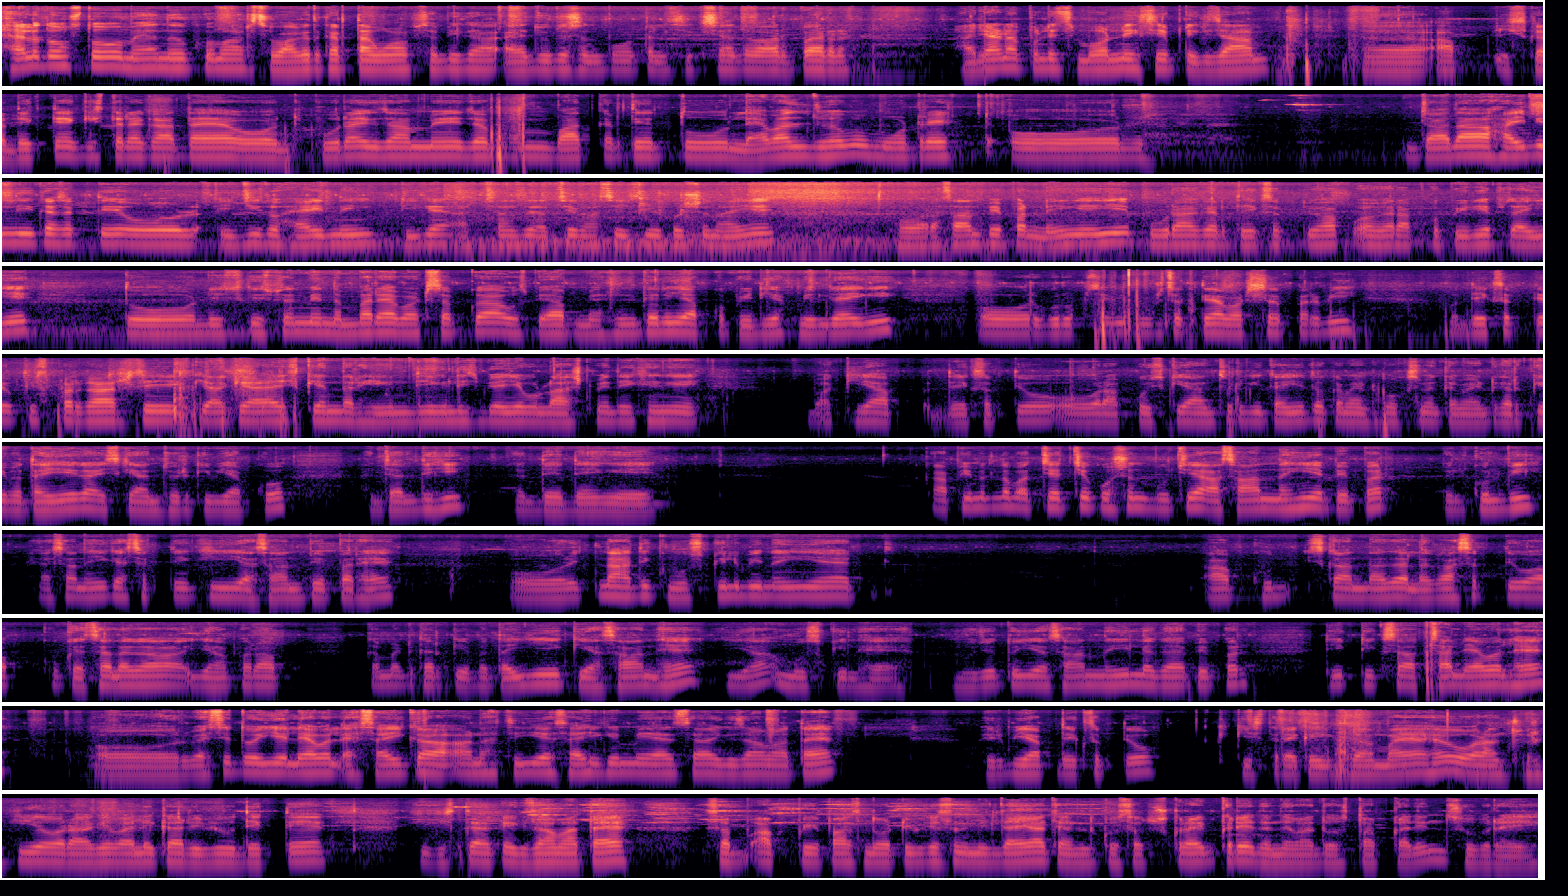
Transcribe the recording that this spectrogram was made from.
Hello दोस्तों, मैं अनूप कुमार स्वागत करता हूँ आप सभी का एजुकेशन पोर्टल शिक्षा द्वार पर। Haryana police morning shift exam आप इसका देखते हैं किस तरह का आता है और पूरा एग्ज़ाम में जब हम बात करते हैं तो लेवल जो है वो मॉडरेट और ज़्यादा हाई भी नहीं कर सकते और इजी तो है ही नहीं, ठीक है? अच्छा से अच्छे खासे इसमें क्वेश्चन आए हैं और आसान पेपर नहीं है ये, पूरा अगर देख सकते हो आप, अगर आपको पीडीएफ चाहिए तो डिस्क्रिप्शन में नंबर है व्हाट्सअप का, उस पर आप मैसेज करिए, आपको पीडीएफ मिल जाएगी और ग्रुप से भी जुड़ सकते हैं व्हाट्सएप पर भी। और देख सकते हो किस प्रकार से क्या क्या है, इसके अंदर हिंदी, इंग्लिश भी है वो लास्ट में देखेंगे। बाकी आप देख सकते हो और आपको इसके आंसर की चाहिए तो कमेंट बॉक्स में कमेंट करके बताइएगा, इसके आंसर की भी आपको जल्दी ही दे देंगे। काफ़ी मतलब अच्छे अच्छे क्वेश्चन पूछे, आसान नहीं है पेपर बिल्कुल भी ऐसा नहीं कह सकते कि आसान पेपर है। और इतना अधिक मुश्किल भी नहीं है आप खुद इसका अंदाज़ा लगा सकते हो आपको कैसा लगा? यहाँ पर आप कमेंट करके बताइए कि आसान है या मुश्किल है। मुझे तो ये आसान नहीं लगा है पेपर। ठीक ठीक सा अच्छा लेवल है। और वैसे तो ये लेवल एसआई का आना चाहिए। एसआई के में ऐसा एग्ज़ाम आता है। फिर भी आप देख सकते हो कि किस तरह का एग्ज़ाम आया है और आंसर किए और आगे वाले का रिव्यू देखते हैं कि किस तरह का एग्ज़ाम आता है। सब आपके पास नोटिफिकेशन मिल जाएगा। चैनल को सब्सक्राइब करें। धन्यवाद दोस्तों। आपका दिन शुभ रहे।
